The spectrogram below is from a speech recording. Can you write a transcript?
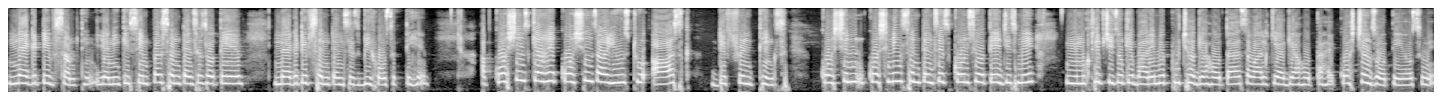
negative something यानी कि सिंपल सेंटेंसेस होते हैं नेगेटिव सेंटेंसेस भी हो सकते हैं। अब क्वेश्चंस क्या है? Questions are used to ask different things question questioning sentences कौन से होते हैं? जिसमें, मुख्तलिफ़ चीज़ों के बारे में पूछा गया होता है, सवाल किया गया होता है क्वेश्चंस होते हैं उसमें।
